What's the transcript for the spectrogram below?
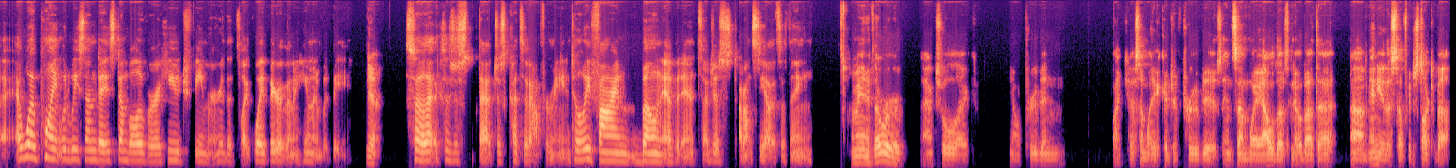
uh, at what point would we someday stumble over a huge femur that's like way bigger than a human would be? Yeah. So that so just that just cuts it out for me until we find bone evidence. I just I don't see how that's a thing. I mean, if there were actual like, you know, proven, like if somebody could have proved it in some way, I would love to know about that. Um, any of the stuff we just talked about.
